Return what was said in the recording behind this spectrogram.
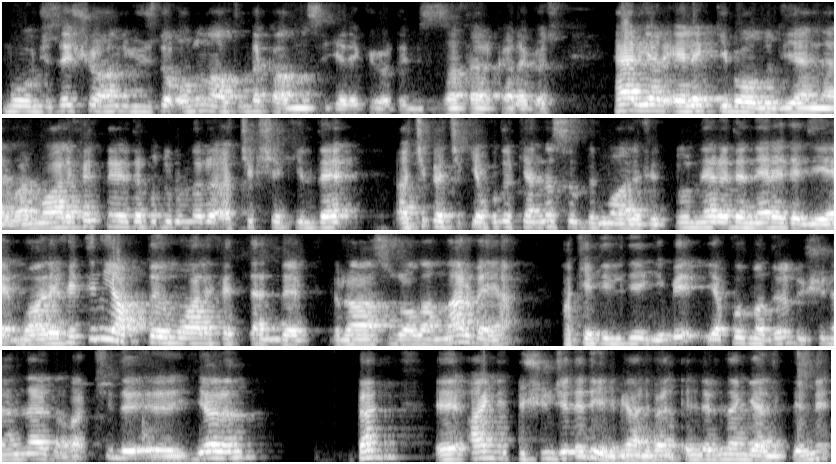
mucize şu an %10'un altında kalması gerekiyor demiş Zafer Karagöz. Her yer elek gibi oldu diyenler var. Muhalefet nerede bu durumları açık şekilde açık açık yapılırken nasıl bir muhalefet bu nerede nerede diye muhalefetin yaptığı muhalefetten de rahatsız olanlar veya hak edildiği gibi yapılmadığını düşünenler de var. Şimdi e, yarın ben e, aynı düşüncede değilim. Yani ben ellerinden geldiklerini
